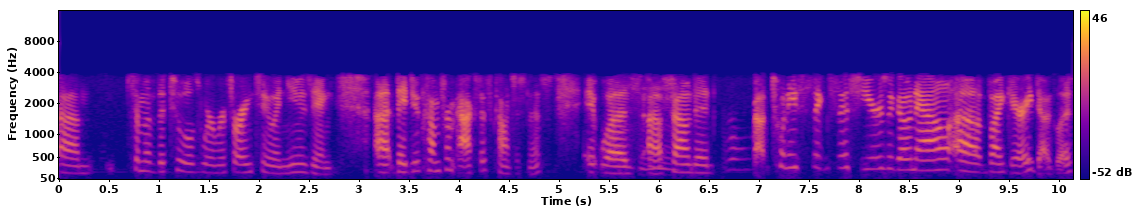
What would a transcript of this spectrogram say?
um, some of the tools we're referring to and using, uh, they do come from Access Consciousness. It was uh, mm-hmm. founded about 26ish years ago now uh, by Gary Douglas,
